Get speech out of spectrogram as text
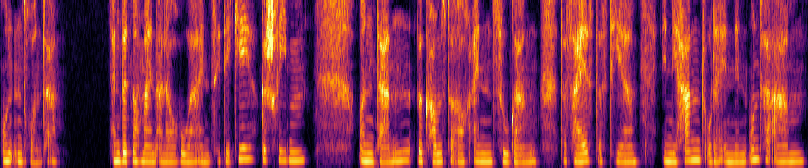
unten drunter. Dann wird nochmal in aller Ruhe ein CTG geschrieben und dann bekommst du auch einen Zugang. Das heißt, dass dir in die Hand oder in den Unterarm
